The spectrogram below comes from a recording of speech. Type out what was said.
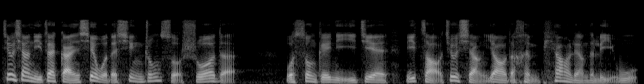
就像你在感谢我的信中所说的，我送给你一件你早就想要的很漂亮的礼物，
